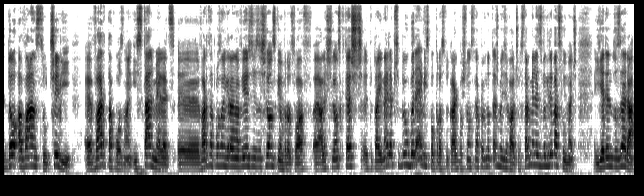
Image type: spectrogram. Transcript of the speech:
do awansu, czyli e, Warta Poznań i Stal Mielec. E, Warta Poznań gra na wyjeździe ze Śląskiem Wrocław, e, ale Śląsk też e, tutaj najlepszy byłby remis po prostu, tak? Bo Śląsk na pewno też będzie walczył. Stal Mielec wygrywa swój mecz 1 do 0,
